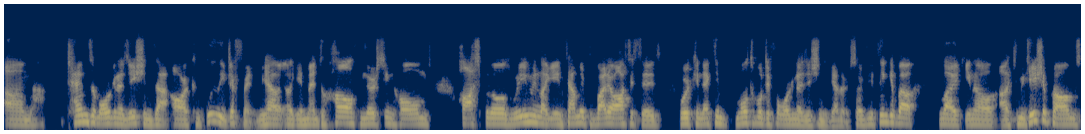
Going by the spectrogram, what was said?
um, tens of organizations that are completely different. We have like in mental health, nursing homes, hospitals, we're even like in family provider offices, we're connecting multiple different organizations together. So if you think about like, you know, uh, communication problems,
